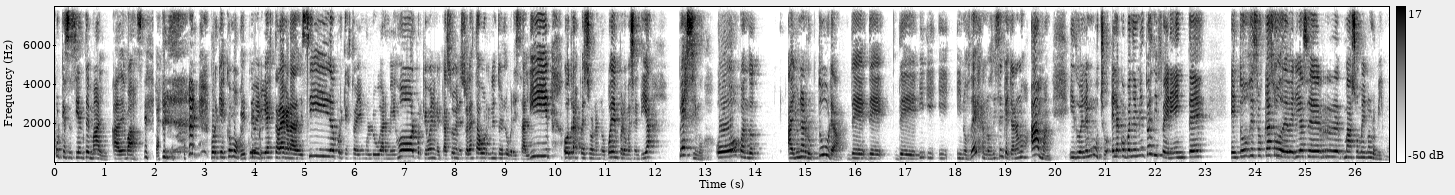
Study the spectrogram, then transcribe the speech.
porque se siente mal, además, porque es como debería estar agradecida, porque estoy en un lugar mejor, porque bueno, en el caso de Venezuela estaba horrible, entonces logré salir, otras personas no pueden, pero me sentía pésimo. O cuando hay una ruptura de, de, y, y, nos dejan, nos dicen que ya no nos aman y duele mucho. ¿El acompañamiento es diferente en todos esos casos debería ser más o menos lo mismo?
